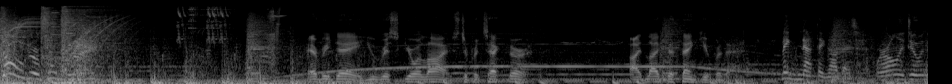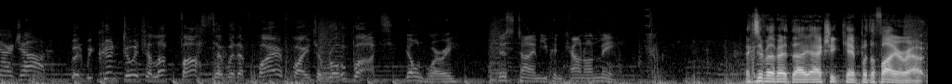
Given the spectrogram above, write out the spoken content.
Shoulder boomerang! Every day you risk your lives to protect Earth. I'd like to thank you for that. Think nothing of it. We're only doing our job. But we could do it a lot faster with a firefighter robot. Don't worry. This time you can count on me. Except for the fact that I actually can't put the fire out.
